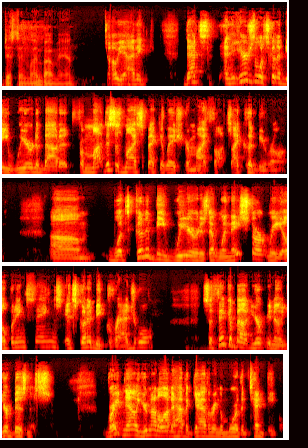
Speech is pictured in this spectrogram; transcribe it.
just in limbo man. Oh yeah i think that's and here's what's going to be weird about it. From my this is my speculation or my thoughts. I could be wrong. Um, what's going to be weird is that when they start reopening things, it's going to be gradual. So think about your, you know, your business. Right now, you're not allowed to have a gathering of more than 10 people.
